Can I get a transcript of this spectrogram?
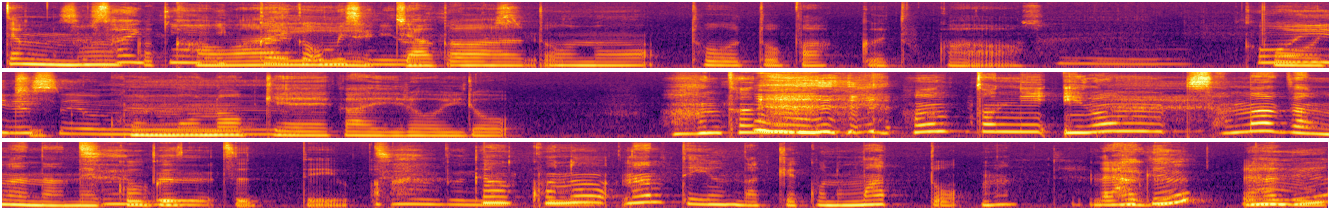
でもなんか可愛いジャガードのトートバッグとか。可愛いですよね。小物系がいろいろ本当に 本当にいろんさまざまな猫グッズっていう。全部でもこのなんて言うんだっけこのマット。マラグ？ラグ、うん、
